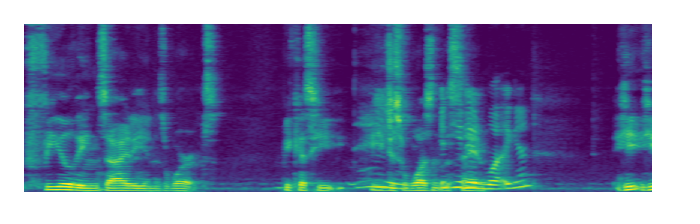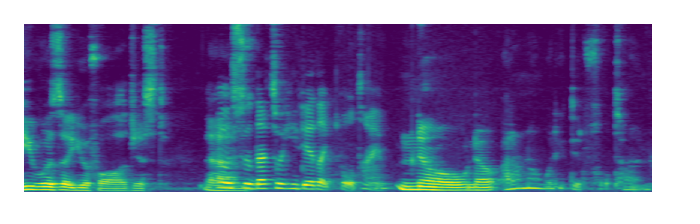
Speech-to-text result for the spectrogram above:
feel the anxiety in his works because he he just wasn't And the he same. He did what again? He he was a ufologist. Oh, Um, so that's what he did like full time. no, no, I don't know what he did full time.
